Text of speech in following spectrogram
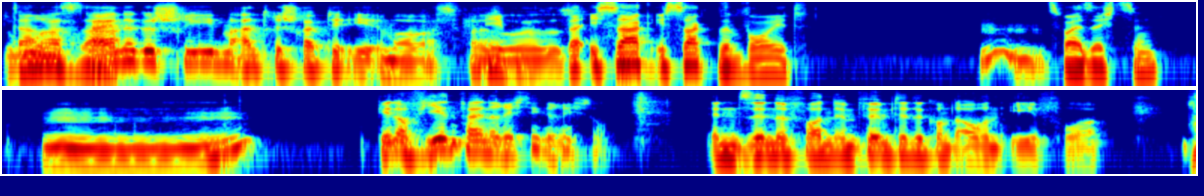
Du Dann hast sag- keine geschrieben, André schreibt dir eh immer was. Also Eben. das ist, Ich sag, ich sag The Void hm, 2016. hm, geht auf jeden Fall in eine richtige Richtung. Im Sinne von, im Filmtitel kommt auch ein E vor.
